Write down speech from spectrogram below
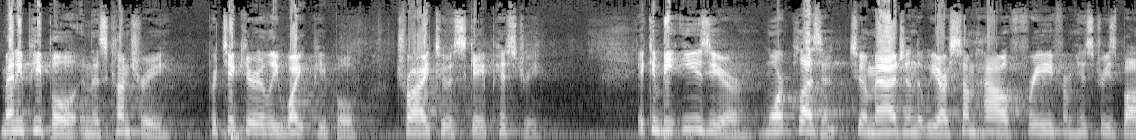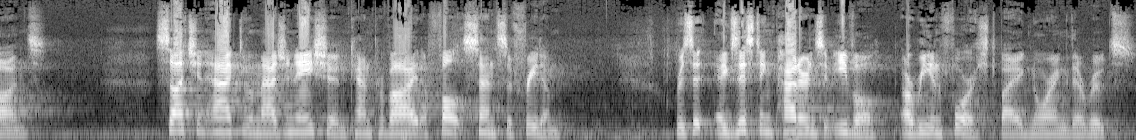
Many people in this country, particularly white people, try to escape history. It can be easier, more pleasant to imagine that we are somehow free from history's bonds. Such an act of imagination can provide a false sense of freedom. Resi- existing patterns of evil are reinforced by ignoring their roots.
